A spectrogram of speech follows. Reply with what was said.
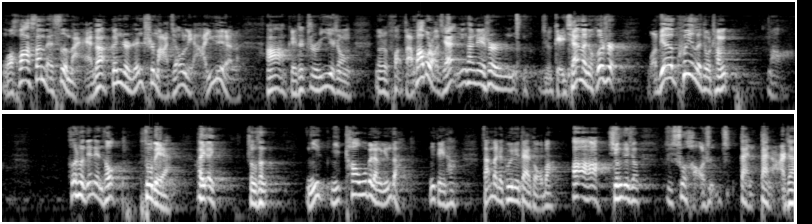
我花三百四买的，跟着人吃马嚼俩月了啊！给她治衣裳，呃，花反花不少钱。您看这事儿，就给钱吧就合适，我别亏了就成啊。和尚点点头，苏大爷，哎哎，圣僧，你你掏五百两银子，你给他，咱把这闺女带走吧。啊啊啊！行行行，说好是带带哪儿去？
